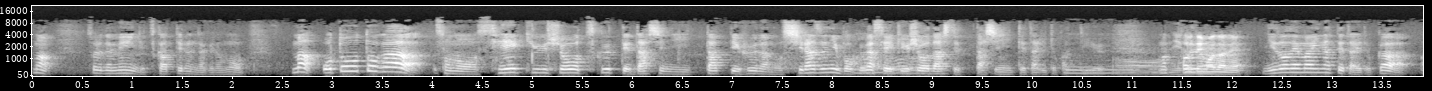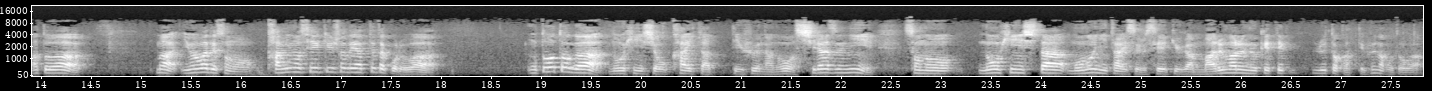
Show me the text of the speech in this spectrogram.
まあそれでメインで使ってるんだけどもまあ、弟がその請求書を作って出しに行ったっていう風なのを知らずに僕が請求書を出して出しに行ってたりとかっていう。まあ二度手間だね。二度手間になってたりとかあとは、まあ、今までその紙の請求書でやってた頃は弟が納品書を書いたっていう風なのを知らずにその納品したものに対する請求が丸々抜けてるとかっていう風なことが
